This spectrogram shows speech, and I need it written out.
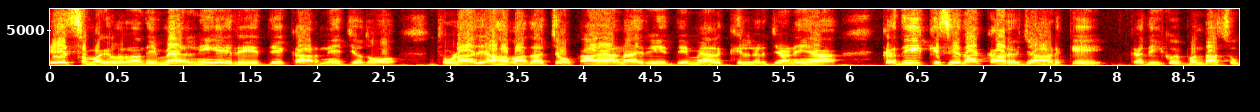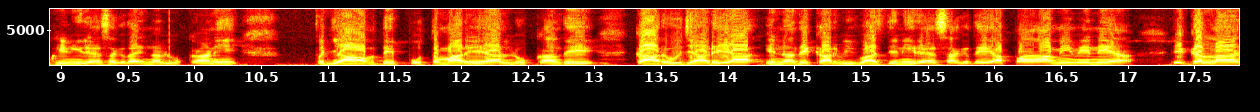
ਇਹ ਸਮਗਲਰਾਂ ਦੇ ਮਹਿਲ ਨਹੀਂ, ਇਹ ਰੇਤ ਦੇ ਘਰ ਨੇ, ਜਦੋਂ ਥੋੜਾ ਜਿਹਾ ਹਵਾ ਦਾ ਝੋਕਾ ਆਇਆ ਨਾ, ਇਹ ਰੇਤ ਦੇ ਮਹਿਲ ਖਿਲਰ ਜਾਣੇ ਆ, ਕਦੀ ਕਿਸੇ ਦਾ ਘਰ ਉਜਾੜ ਕੇ, ਕਦੀ ਕੋਈ ਬੰਦਾ ਸੁਖੀ ਨਹੀਂ ਰਹਿ ਸਕਦਾ ਇਹਨਾਂ ਲੋਕਾਂ ਨੇ ਪੰਜਾਬ ਦੇ ਪੁੱਤ ਮਾਰੇ ਆ, ਲੋਕਾਂ ਦੇ ਘਰ ਉਜਾੜੇ ਆ, ਇਹਨਾਂ ਦੇ ਘਰ ਵੀ ਵਸਦੇ ਨਹੀਂ ਰਹਿ ਸਕਦੇ। ਆਪਾਂ ਆਮ ਹੀ ਵੇਨੇ ਆ ਇਹ ਗੱਲਾਂ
